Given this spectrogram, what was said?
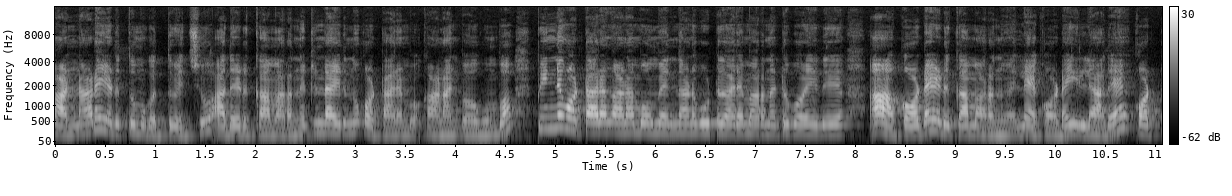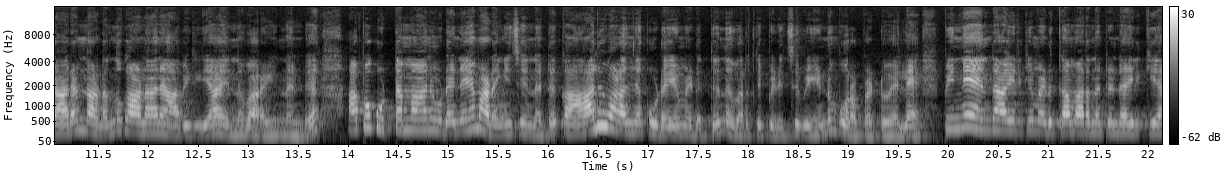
കണ്ണാട എടുത്ത് മുഖത്ത് വെച്ചു. അതെടുക്കാൻ മറന്നിട്ടുണ്ടായിരുന്നു. കൊട്ടാരം കാണാൻ പോകുമ്പോൾ പിന്നെ കൊട്ടാരം കാണാൻ പോകുമ്പോൾ എന്താണ് കൂട്ടുകാരെ മറന്നിട്ട് പോയത്? ആ കൊട എടുക്കാൻ മറന്നു അല്ലേ? കൊടയില്ലാതെ കൊട്ടാരം നടന്നു കാണാനാവില്ല എന്ന് പറയുന്നുണ്ട്. അപ്പോൾ കുട്ടമ്മാൻ ഉടനെ മടങ്ങി ചെന്നിട്ട് കാൽ വളഞ്ഞ കുടയും എടുത്ത് നിവർത്തി പിടിച്ച് വീണ്ടും പുറപ്പെട്ടു അല്ലേ? പിന്നെ എന്തായിരിക്കും എടുക്കാൻ മറന്നിട്ടുണ്ടായിരിക്കുക?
